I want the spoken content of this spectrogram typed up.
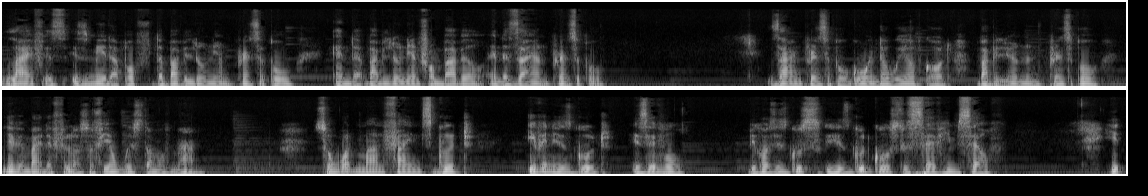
life is, is made up of the Babylonian principle and the Babylonian from Babel and the Zion principle. Zion principle going the way of God, Babylonian principle living by the philosophy and wisdom of man. So what man finds good even his good is evil because his good, his good goes to serve himself. He,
